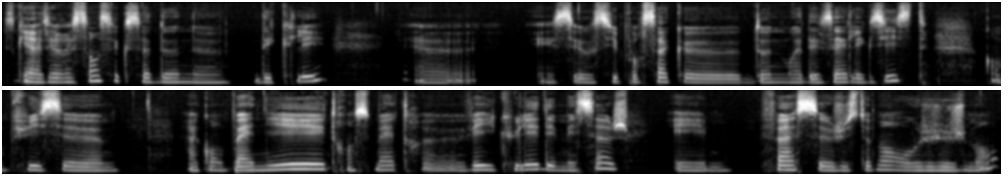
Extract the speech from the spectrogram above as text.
Ce qui est intéressant, c'est que ça donne euh, des clés. Euh, et c'est aussi pour ça que Donne-moi des ailes existe, qu'on puisse euh, accompagner, transmettre, véhiculer des messages. Et face justement au jugement,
